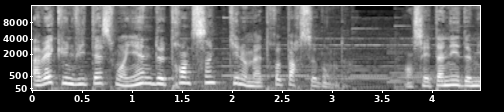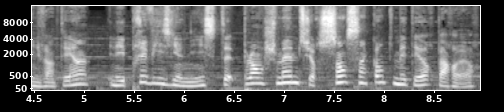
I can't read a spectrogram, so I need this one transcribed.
avec une vitesse moyenne de 35 km par seconde. En cette année 2021, les prévisionnistes planchent même sur 150 météores par heure,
